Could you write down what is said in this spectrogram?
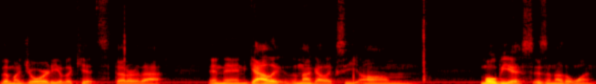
the majority of the kits that are that, and then Galaxy, not Galaxy, um, Moebius is another one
